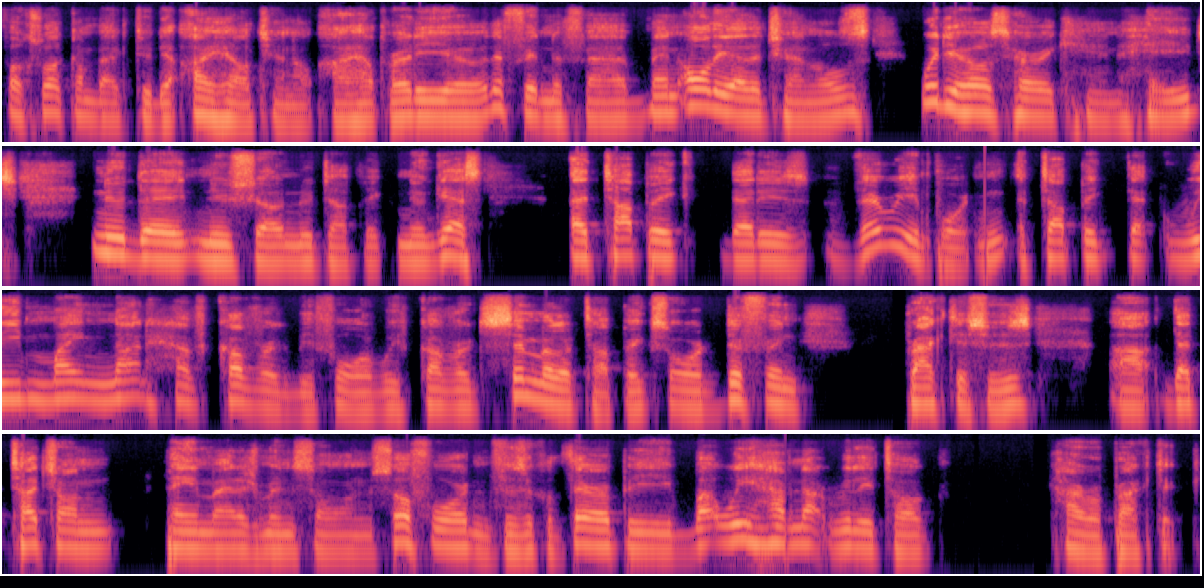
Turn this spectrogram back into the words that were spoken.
Folks, welcome back to the iHealth channel, iHealth Radio, the Fitness Fab, and all the other channels with your host, Hurricane H. New day, new show, new topic, new guest. A topic that is very important, a topic that we might not have covered before. We've covered similar topics or different practices uh, that touch on pain management, so on and so forth, and physical therapy, but we have not really talked chiropractic.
